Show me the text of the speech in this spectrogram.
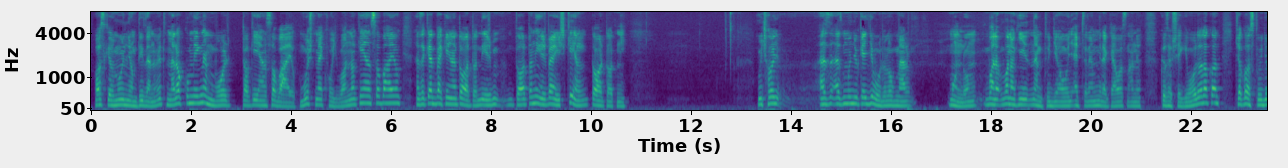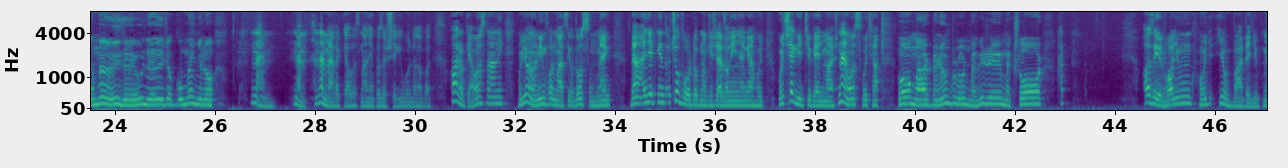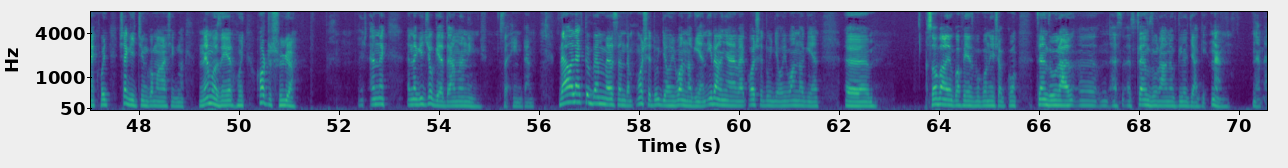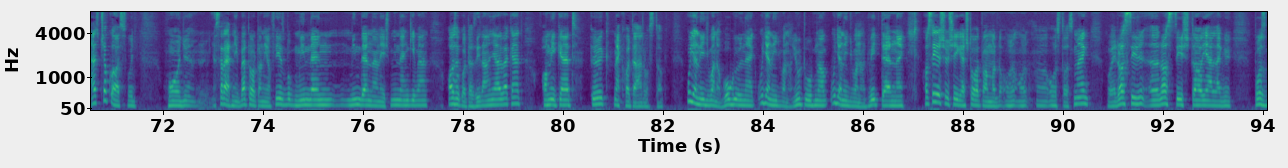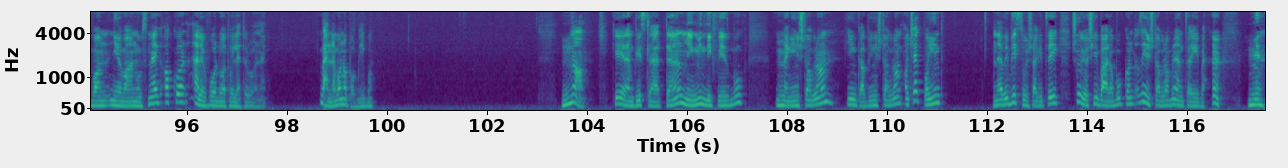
azt kell, hogy mondjam 15, mert akkor még nem voltak ilyen szabályok. Most meg, hogy vannak ilyen szabályok, ezeket be kéne tartani, és, tartani, és be is kell tartatni. Úgyhogy ez, ez mondjuk egy jó dolog, mert mondom, van, van, aki nem tudja, hogy egyszerűen mire kell használni a közösségi oldalakat, csak azt tudja, mert ide, oda, és akkor menjen a... Nem, nem, nem erre kell használni a közösségi oldalakat. Arra kell használni, hogy olyan információt osszunk meg, de egyébként a csoportoknak is ez a lényege, hogy, hogy segítsük egymást. Ne az, hogyha ó, már te nem tudod, meg izé, meg sor, azért vagyunk, hogy jobbá tegyük meg, hogy segítsünk a másiknak. Nem azért, hogy hatos hülye. És ennek, ennek így sok értelme nincs, szerintem. De a legtöbb ember szerintem azt se tudja, hogy vannak ilyen irányelvek, azt se tudja, hogy vannak ilyen ö, szabályok a Facebookon, és akkor cenzúrál, ö, ezt, ezt cenzúrának tiltják ki. Nem. Nem. Ez csak az, hogy, hogy szeretné betartani a Facebook minden, mindennel és mindenkivel azokat az irányelveket, amiket ők meghatároztak. Ugyanígy van a Google-nek, ugyanígy van a YouTube-nak, ugyanígy van a Twitternek. Ha szélsőséges tartalmat osztasz meg, vagy rasszista jellegű posztban nyilvánulsz meg, akkor előfordulhat, hogy letörölnek. Benne van a pagliba. Na, kérem tisztelettel, még mindig Facebook, meg Instagram, inkább Instagram. A Checkpoint nevű biztonsági cég súlyos hibára bukkant az Instagram rendszerébe. mi,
